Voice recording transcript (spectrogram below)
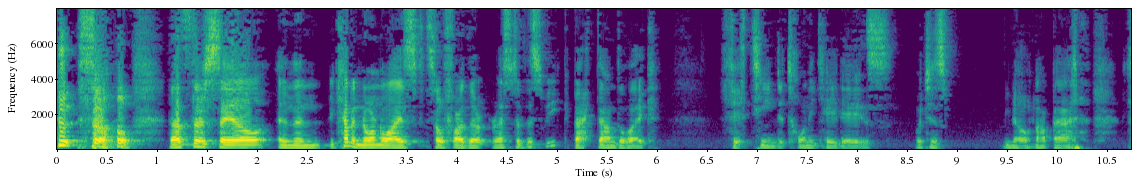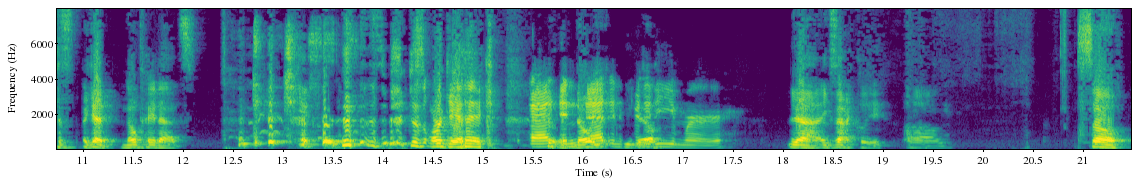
so that's their sale, and then it kind of normalized so far the rest of this week back down to like 15 to 20k days, which is you know not bad because again, no paid ads. just organic. Add, in, no, add infinity. MER. Yeah, exactly. Um, so,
